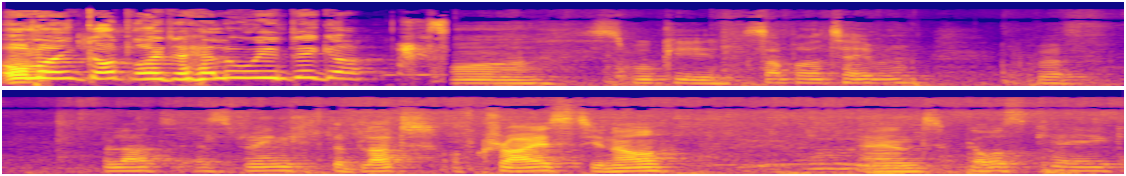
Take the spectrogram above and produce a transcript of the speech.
Oh my god, Leute, Halloween, Digga! Oh, spooky supper table with blood as drink, the blood of Christ, you know, and ghost cake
